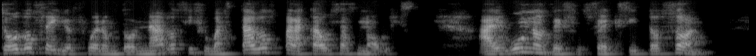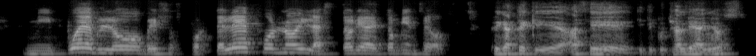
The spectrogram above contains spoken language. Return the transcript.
todos ellos fueron donados y subastados para causas nobles. Algunos de sus éxitos son Mi pueblo, Besos por teléfono y la historia de Tommy, entre otros. Fíjate que hace titipuchal de años,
